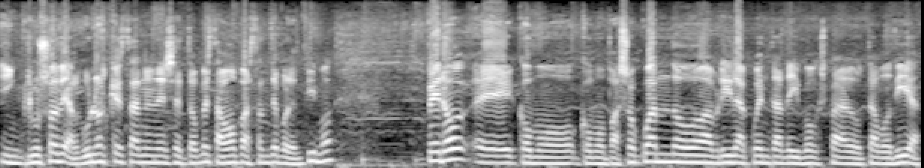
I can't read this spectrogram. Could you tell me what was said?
incluso de algunos que están en ese top estamos bastante por encima. Pero eh, como, como pasó cuando abrí la cuenta de iVox para el octavo día,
